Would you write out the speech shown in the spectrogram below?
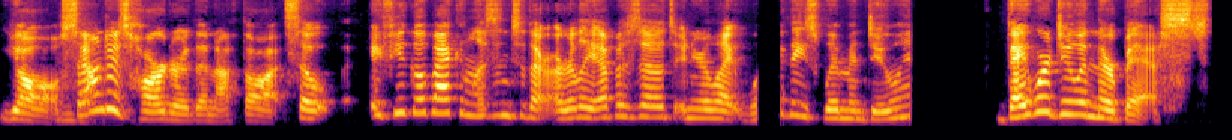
y'all mm. sound is harder than i thought so if you go back and listen to the early episodes and you're like what are these women doing they were doing their best.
